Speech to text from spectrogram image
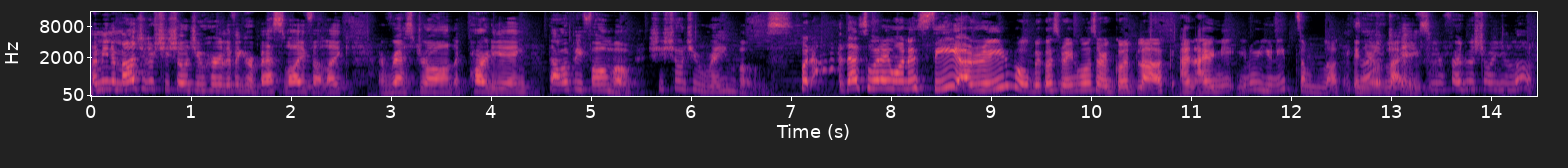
I mean, imagine if she showed you her living her best life at like a restaurant, like partying. That would be FOMO. She showed you rainbows. But that's what I want to see a rainbow because rainbows are good luck, and I need, you know, you need some luck in your life. So your friend was showing you luck.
